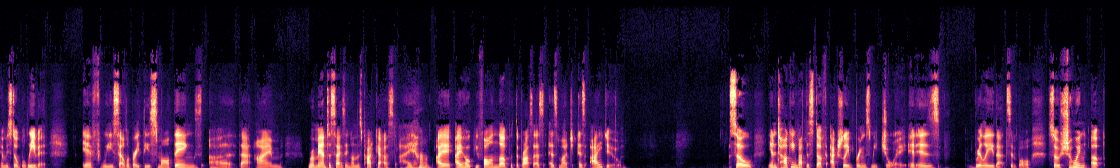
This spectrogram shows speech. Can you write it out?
and we still believe it. If we celebrate these small things uh, that I'm romanticizing on this podcast. I um, I I hope you fall in love with the process as much as I do. So, in talking about this stuff actually brings me joy. It is really that simple. So, showing up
